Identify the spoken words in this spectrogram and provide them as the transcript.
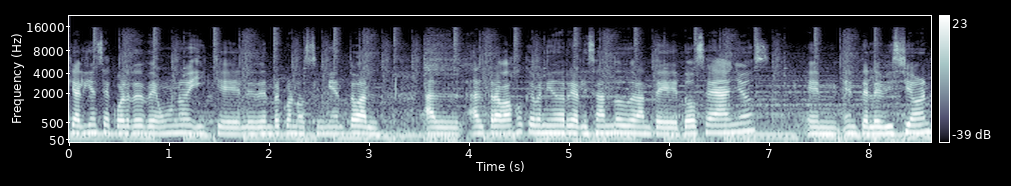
que alguien se acuerde de uno y que le den reconocimiento al, al, al trabajo que he venido realizando durante 12 años en, en televisión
